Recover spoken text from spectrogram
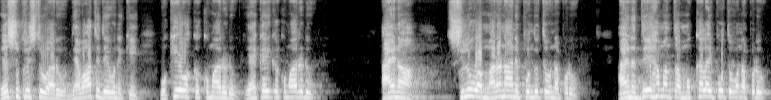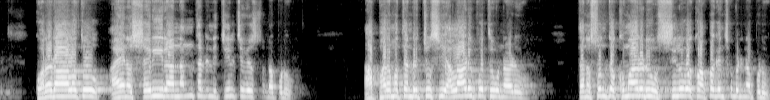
యేసుక్రీస్తు వారు దేవాతి దేవునికి ఒకే ఒక్క కుమారుడు ఏకైక కుమారుడు ఆయన శిలువ మరణాన్ని పొందుతూ ఉన్నప్పుడు ఆయన దేహమంతా ముక్కలైపోతూ ఉన్నప్పుడు కొరడాలతో ఆయన శరీరాన్ని అంతటిని చీల్చివేస్తున్నప్పుడు ఆ పరమ తండ్రి చూసి అల్లాడిపోతూ ఉన్నాడు. తన సొంత కుమారుడు శిలువకు అప్పగించబడినప్పుడు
